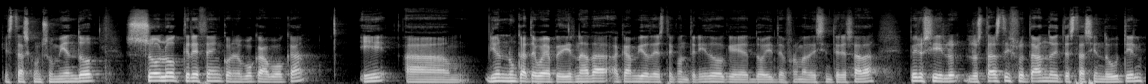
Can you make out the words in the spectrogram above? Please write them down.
que estás consumiendo, solo crecen con el boca a boca y yo nunca te voy a pedir nada a cambio de este contenido que doy de forma desinteresada, pero si lo, estás disfrutando y te está siendo útil,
